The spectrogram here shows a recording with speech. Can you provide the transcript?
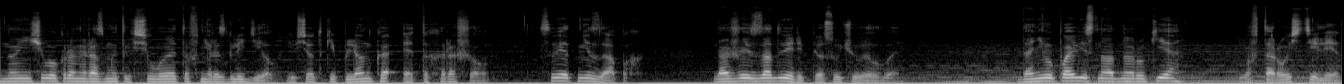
но ничего кроме размытых силуэтов не разглядел, и все-таки пленка — это хорошо. Свет не запах. Даже из-за двери пес учуял бы. Данил повис на одной руке, во второй стилет.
